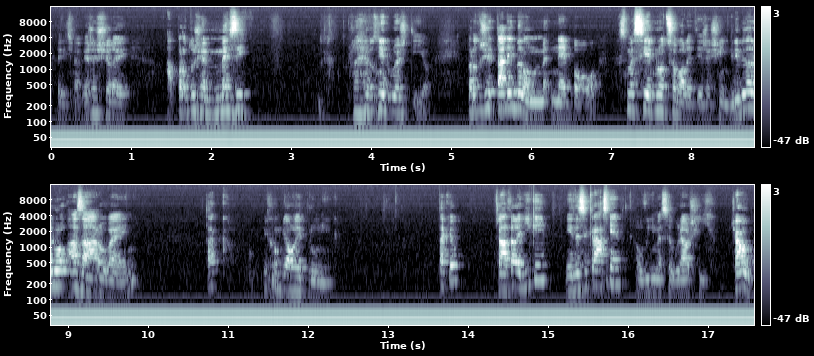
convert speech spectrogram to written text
který jsme vyřešili. A protože mezi to je hrozně důležitý, jo. Protože tady bylo nebo, jsme si jednocovali ty řešení. Kdyby tady bylo a zároveň, tak bychom dělali průnik. Tak jo, přátelé, díky, mějte se krásně a uvidíme se u dalších. Ciao.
